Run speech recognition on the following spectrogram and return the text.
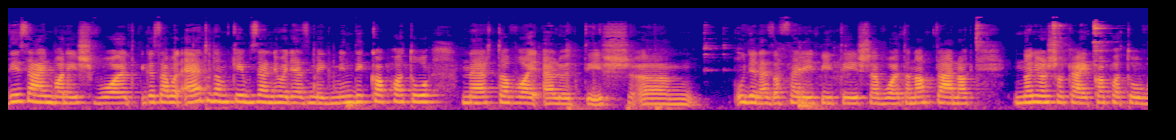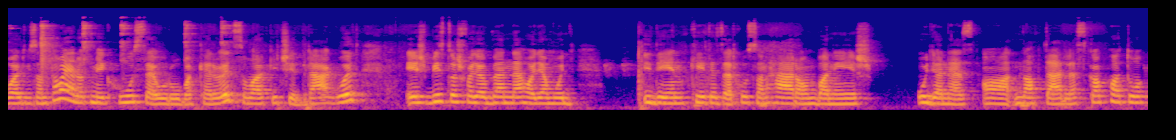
dizájnban is volt, igazából el tudom képzelni, hogy ez még mindig kapható, mert tavaly előtt is um, ugyanez a felépítése volt a naptárnak, nagyon sokáig kapható volt, viszont tavaly előtt még 20 euróba került, szóval kicsit drágult, és biztos vagyok benne, hogy amúgy idén 2023-ban is ugyanez a naptár lesz kapható.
